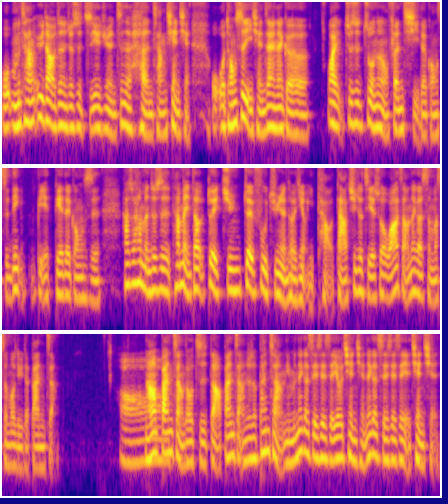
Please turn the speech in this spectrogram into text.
我我们常遇到真的就是职业军人真的很常欠钱。我我同事以前在那个。外就是做那种分歧的公司，另别别的公司，他说他们就是他们都对军对付军人都已经有一套，打去就直接说我要找那个什么什么旅的班长，哦，然后班长都知道，班长就说班长你们那个谁谁谁又欠钱，那个谁谁谁也欠钱，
